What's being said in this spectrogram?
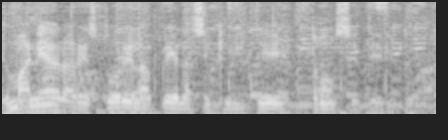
de manière à restaurer la paix et la sécurité dans ce territoire.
